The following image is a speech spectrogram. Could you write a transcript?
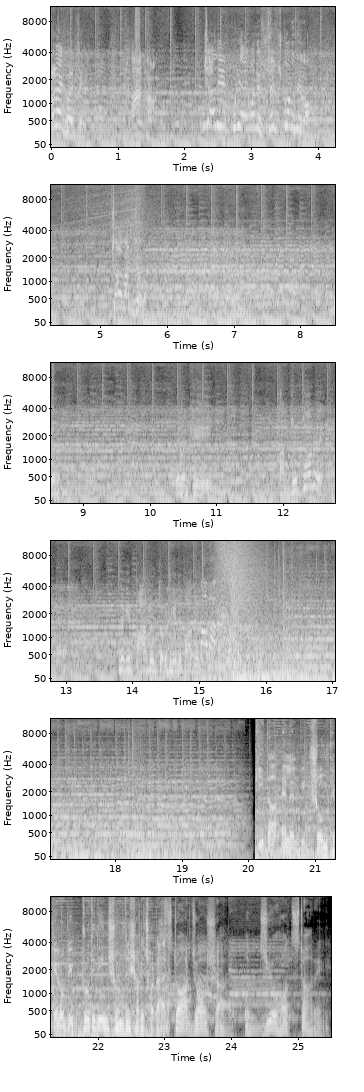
অনেক হয়েছে। আর নয় জ্বালিয়ে পুড়িয়ে একবারে শেষ করে দিল। চলো বাড়ি চলো। এবার কি হাত ধরতে হবে? নাকি পা ধরতে হবে ঠিক আছে পা ধরতে হবে। গীতা এলএলবি সোম থেকে রবি প্রতিদিন সন্ধ্যে সাড়ে ছটায়। স্টার জলসায় ও জিও হটস্টারে।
